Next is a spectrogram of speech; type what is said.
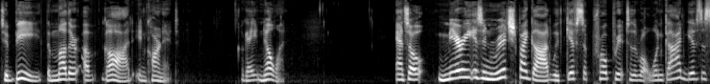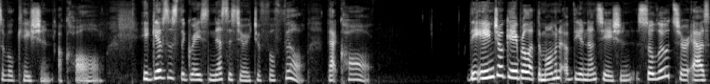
to be the mother of God incarnate. Okay, no one. And so Mary is enriched by God with gifts appropriate to the role. When God gives us a vocation, a call, He gives us the grace necessary to fulfill that call. The angel Gabriel, at the moment of the Annunciation, salutes her as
